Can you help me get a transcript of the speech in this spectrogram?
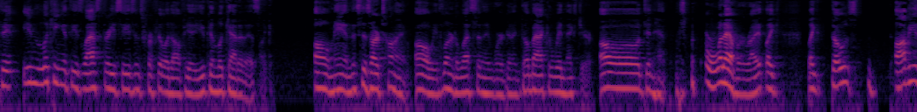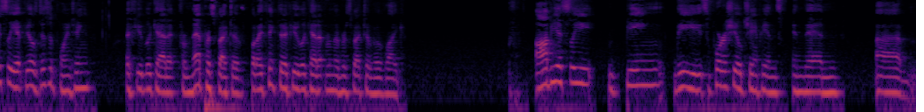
that in looking at these last three seasons for Philadelphia, you can look at it as like, oh man, this is our time. Oh, we've learned a lesson and we're going to go back and win next year. Oh, it didn't happen, or whatever, right? Like, like those. Obviously, it feels disappointing if you look at it from that perspective. But I think that if you look at it from the perspective of like, obviously being the supporter shield champions and then um,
